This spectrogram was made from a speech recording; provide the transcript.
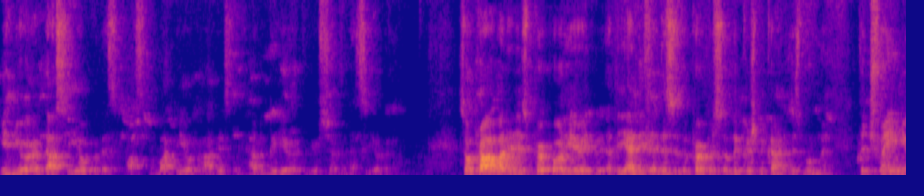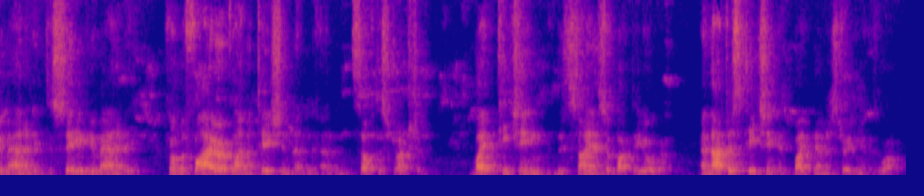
in your dasi yoga. That's possible. Bhakti yoga, obviously. How to be your, your servant. That's the yoga. So Prabhupada in his purport here, at the end, he said, this is the purpose of the Krishna consciousness movement. To train humanity, to save humanity from the fire of lamentation and, and self-destruction by teaching the science of Bhakti Yoga. And not just teaching it, by demonstrating it as well.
